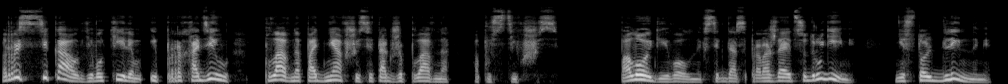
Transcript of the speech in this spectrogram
рассекал его килем и проходил, плавно поднявшись и также плавно опустившись. Пологие волны всегда сопровождаются другими, не столь длинными,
